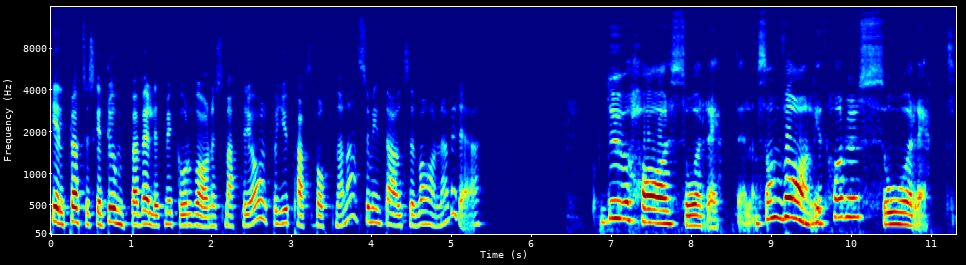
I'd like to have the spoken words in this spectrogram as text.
helt plötsligt ska dumpa väldigt mycket organiskt material på djuphavsbottnarna som inte alls är vana vid det. Du har så rätt Ellen. Som vanligt har du så rätt.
